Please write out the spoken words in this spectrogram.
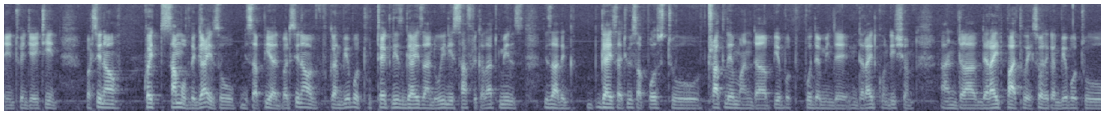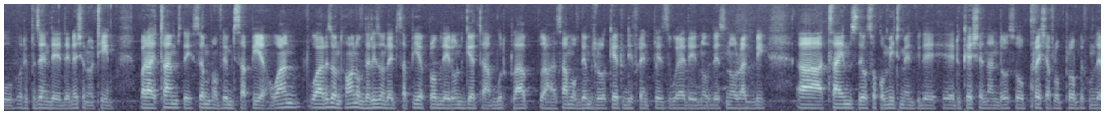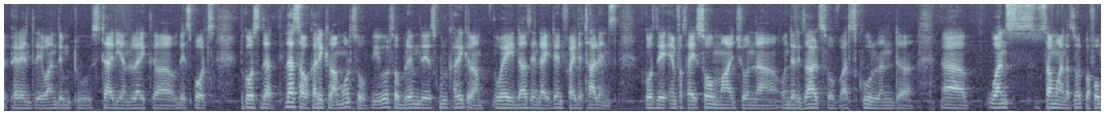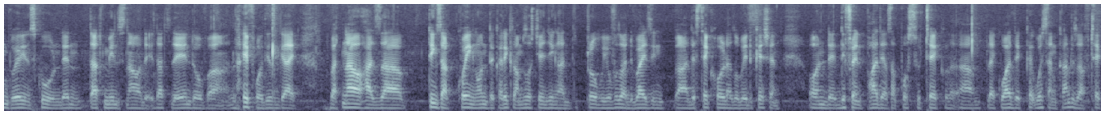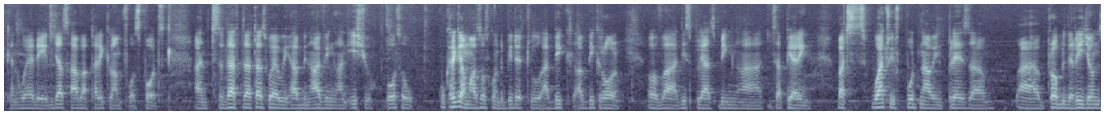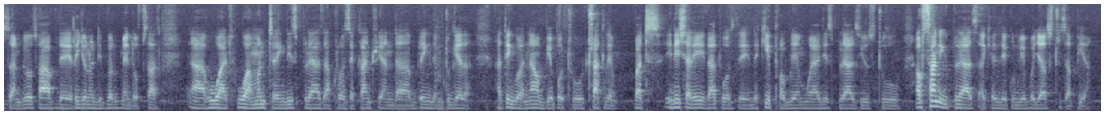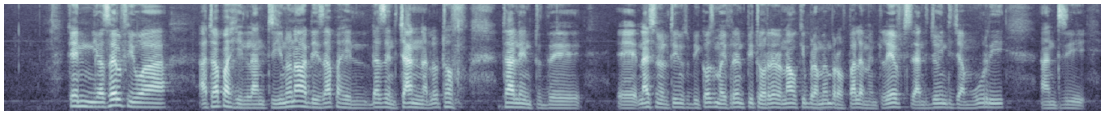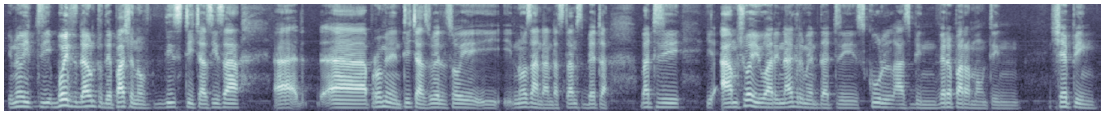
in 2018. But see now, quite some of the guys who disappeared. But see now, if you can be able to take these guys and win East Africa, that means these are the guys that you're supposed to track them and uh, be able to put them in the in the right condition and uh, the right pathway, so they can be able to represent the, the national team. But at times, they, some of them disappear. One, one reason, one of the reasons they disappear, probably they don't get a good club. Uh, some of them relocate to different places where they know there's no rugby. Uh, times, they also commitment with the education and also pressure from probably from the parents. They want them to study and like uh, the sports because that that's our curriculum. Also, we also blame the school curriculum where it doesn't identify the talents because they emphasize so much on uh, on the results of at school and uh, uh, once someone has not performed well in school, then that means now that's the end of uh, life for this guy. But now has uh, things are going on, the curriculum is also changing and probably also advising uh, the stakeholders of education on the different path they are supposed to take, um, like what the Western countries have taken, where they just have a curriculum for sports. And so that, that that's where we have been having an issue. Also, curriculum has also contributed to a big a big role of uh, these players being uh, disappearing. But what we've put now in place, um, uh, probably the regions, and we also have the regional development officers uh, who are who are monitoring these players across the country and uh, bring them together. I think we'll now be able to track them. But initially, that was the, the key problem where these players used to outstanding players actually they could be able just to disappear. Ken, yourself, you are at Upper Hill, and you know nowadays Upper Hill doesn't churn a lot of talent to the uh, national teams because my friend Peter Orero, now Kibra member of parliament, left and joined Jamhuri, and uh, you know it, boils down to the passion of these teachers. He's a uh, uh, prominent teacher as well, so he, he knows and understands better. But uh, I'm sure you are in agreement that the school has been very paramount in shaping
